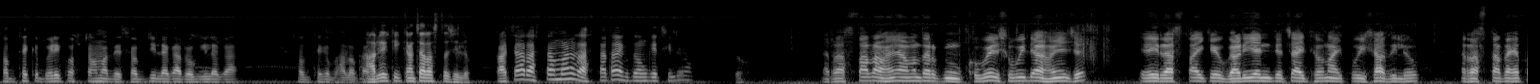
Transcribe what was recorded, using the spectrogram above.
সব থেকে বেড়ে কষ্ট আমাদের সবজি লাগা রোগী লাগা সব থেকে ভালো কাজ। আগে কি কাঁচা রাস্তা ছিল? কাঁচা রাস্তা মানে রাস্তাটা একদম ছিল। রাস্তাটা হয়ে আমাদের উম খুবই সুবিধা হয়েছে। এই রাস্তায় কেউ গাড়ি আনতে চাইতো না পয়সা দিল। রাস্তাটা এত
